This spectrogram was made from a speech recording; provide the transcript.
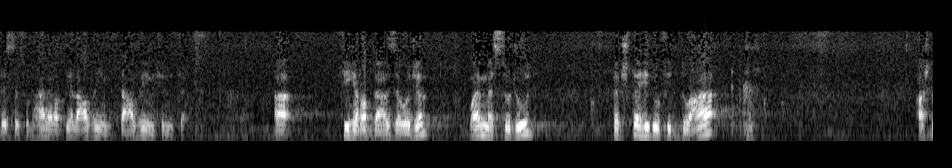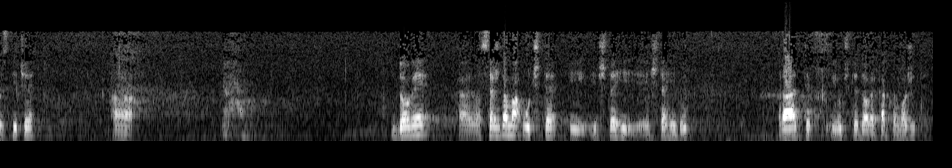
Reste subhana rabbi al azim, ta'zim činite. A fihi rabbi azza wa jel. Wa emma suđud, fečtehidu fi du'a. A što se tiče a, dove, a, seždama učite i, i, čtehi, i čtehidu, radite i učite dove kakve možete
